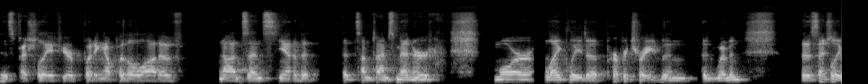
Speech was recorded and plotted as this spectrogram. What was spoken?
especially if you're putting up with a lot of nonsense, you know, that, that sometimes men are more likely to perpetrate than, than women. That essentially,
